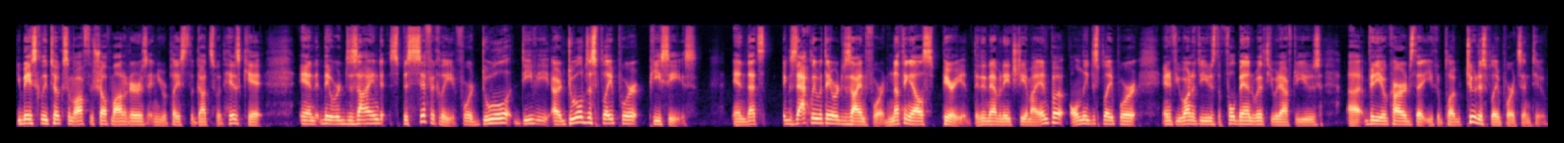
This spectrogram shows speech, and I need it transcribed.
You basically took some off the shelf monitors and you replaced the guts with his kit and they were designed specifically for dual DV or dual display port PCs. And that's exactly what they were designed for. Nothing else, period. They didn't have an HDMI input, only DisplayPort. And if you wanted to use the full bandwidth, you would have to use uh, video cards that you could plug two display ports into.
